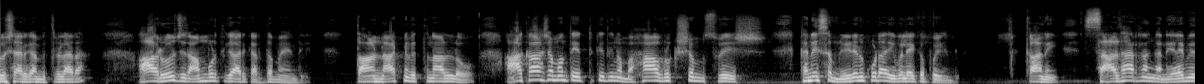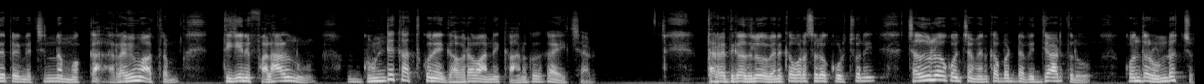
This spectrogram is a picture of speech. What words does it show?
చూశారుగా మిత్రులారా ఆ రోజు రామ్మూర్తి గారికి అర్థమైంది. తాను నాటిన విత్తనాల్లో ఆకాశమంత ఎత్తుకెదిగిన మహావృక్షం సురేష్ కనీసం నీడను కూడా ఇవ్వలేకపోయింది. కానీ సాధారణంగా నేల మీద పెరిగిన చిన్న మొక్క రవి మాత్రం తీయని ఫలాలను గుండె కత్తుకునే గౌరవాన్ని కానుకగా ఇచ్చాడు. తరగతి గదిలో వెనుక వరుసలో కూర్చొని చదువులో కొంచెం వెనుకబడ్డ విద్యార్థులు కొందరు ఉండొచ్చు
